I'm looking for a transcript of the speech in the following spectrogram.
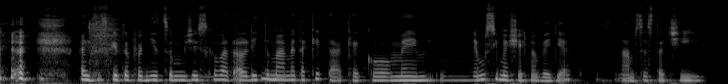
a vždycky to pod něco můžeš schovat, ale teď to mhm. máme taky tak, jako my nemusíme všechno vědět, nám se stačí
